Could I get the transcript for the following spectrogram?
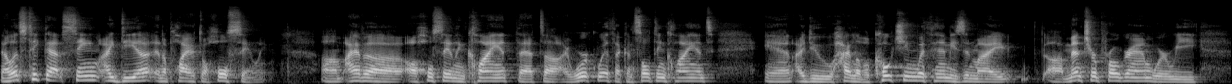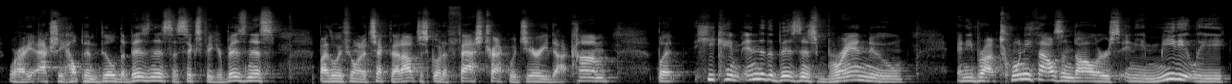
Now let's take that same idea and apply it to wholesaling. Um, I have a, a, wholesaling client that uh, I work with, a consulting client, and I do high level coaching with him. He's in my uh, mentor program where we where I actually help him build the business, a six figure business. By the way, if you want to check that out, just go to fasttrackwithjerry.com. But he came into the business brand new and he brought $20,000 and he immediately,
